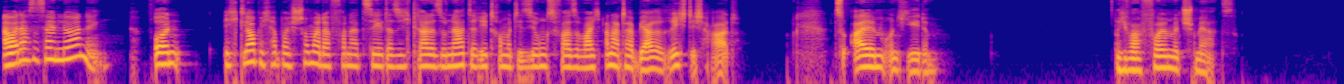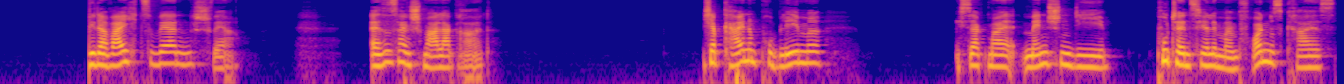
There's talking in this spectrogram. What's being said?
Aber das ist ein Learning. Und ich glaube, ich habe euch schon mal davon erzählt, dass ich gerade so nach der Retraumatisierungsphase war ich anderthalb Jahre richtig hart. Zu allem und jedem. Ich war voll mit Schmerz. Wieder weich zu werden ist schwer. Es ist ein schmaler Grad. Ich habe keine Probleme, ich sag mal, Menschen, die potenziell in meinem Freundeskreis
